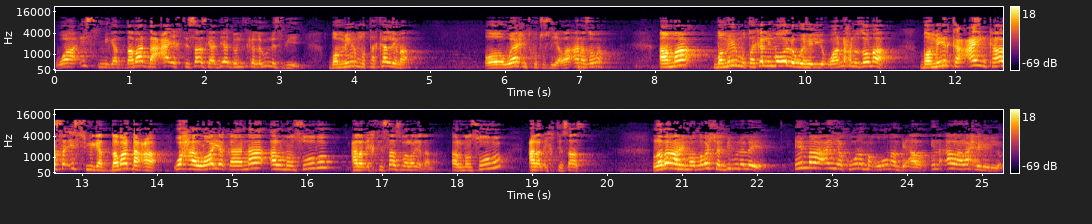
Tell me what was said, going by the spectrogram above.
waa ismiga daba dhaca ikhtisaaska haddii adoonidka lagu nasbiyey. Damiir mutakalima oo waaxid ku tusiya waa ana soo ma? Ama damiir mutakalima oo la weheliyo waa naxnu soo ma damiirka caynkaasa ismiga daba dhaca waxaa loo yaqaanaa almansuubu cala alikhtisaas baa loo yaqaana almansuubu cala alikhtisaas laba arrimood laba shardi buuna leeyahay. Imaa an yakuna maqruunan bial in al lala xidhiidhiyo.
